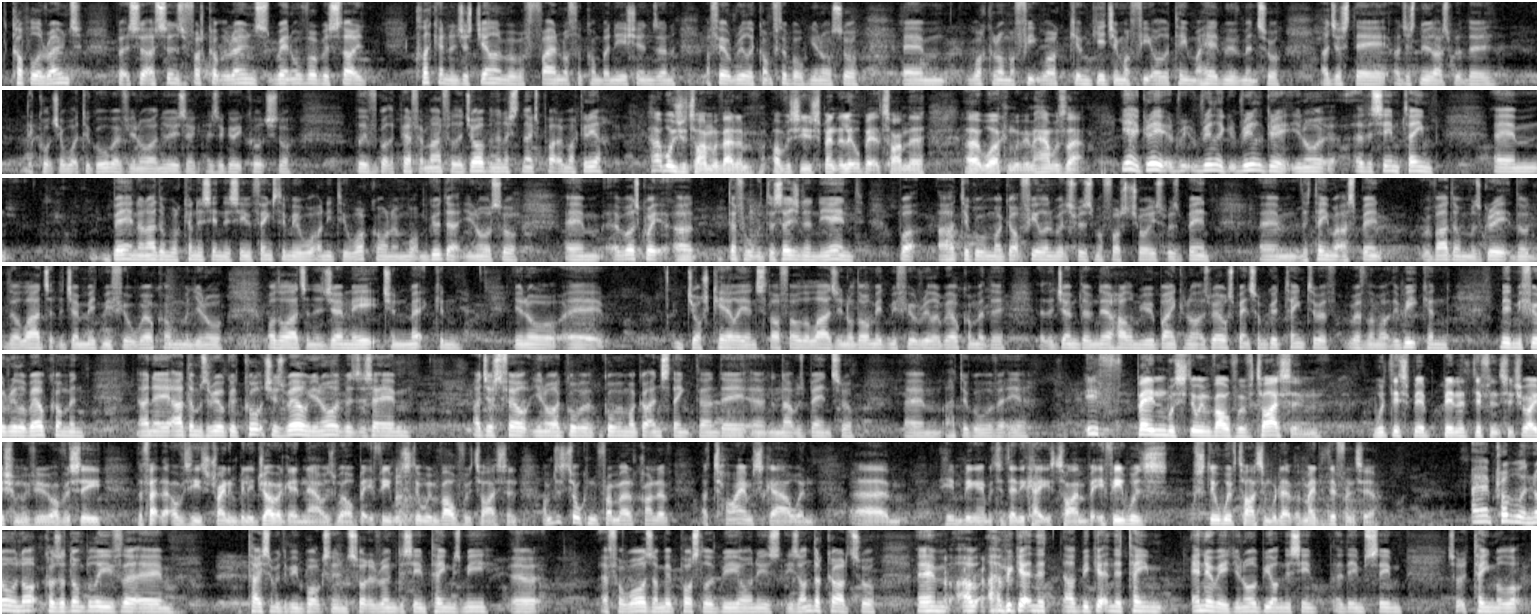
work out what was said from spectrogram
couple of rounds. But as, as soon as the first couple of rounds went over, we started clicking and just gelling. We were firing off the combinations, and I felt really comfortable, you know. So, um, working on my feet work, engaging my feet all the time, my head movement. So, I just, uh, I just knew that's what the, the coach I wanted to go with. You know, I knew he's a, he's a great coach. So, I believe I've got the perfect man for the job in the next next part of my career. How was your time with Adam? Obviously, you spent a little bit of time there uh, working with him. How was that? Yeah, great, Re- really, really great. You know, at the same time. Um, Ben and Adam were kind of saying the same things to me, what I need to work on and what I'm good at, you know. So um, it was quite a difficult decision in the end, but I had to go with my gut feeling, which was my first choice was Ben. Um, the time that I spent with Adam was great. The, the lads at the gym made me feel welcome, and you know, all the lads in the gym, H and Mick, and you know, uh, Josh Kelly and stuff, all the lads, you know, they all made me feel really welcome at the at the gym down there, Harlem Eubank and all that as well. Spent some good time to with, with them at the week and made me feel really welcome. And and uh, Adam's a real good coach as well, you know. It was um, I just felt, you know, I go with, go with my gut instinct and uh, and that was Ben, so um, I had to go with it. Yeah. If Ben was still involved with Tyson, would this be been a different situation with you? Obviously, the fact that obviously he's training Billy Joe again now as well. But if he was still involved with Tyson, I'm just talking from a kind of a time scale and um, him being able to dedicate his time. But if he was still with Tyson, would that have made a difference here? Uh, probably no, not because I don't believe that um, Tyson would have been boxing sort of around the same time as me. Uh, if I was, I may possibly be on his, his undercard. So um, I'll, I'll be getting the I'll be getting the time anyway. You know, I'll be on the same uh, the same sort of time a lot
